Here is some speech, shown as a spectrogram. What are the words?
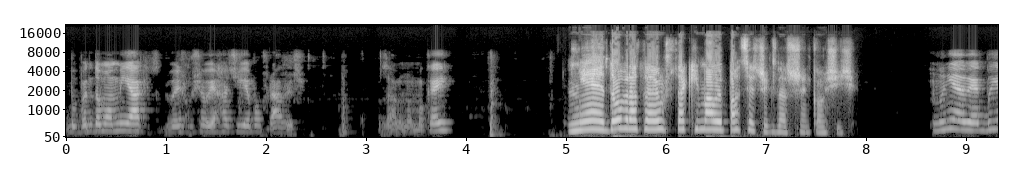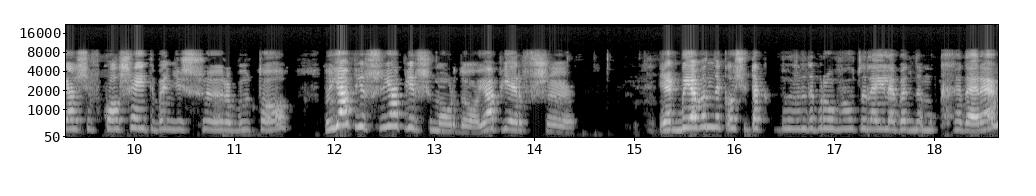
Bo będą omijaki, to będziesz musiał jechać i je poprawić. Za mną, okej? Nie, dobra, to ja już taki mały paseczek zacznę kosić. No nie, jakby ja się wkoszę i ty będziesz y, robił to. No ja pierwszy, ja pierwszy mordo, ja pierwszy. Jakby ja będę kosił tak, będę próbował tyle, ile będę mógł headerem.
